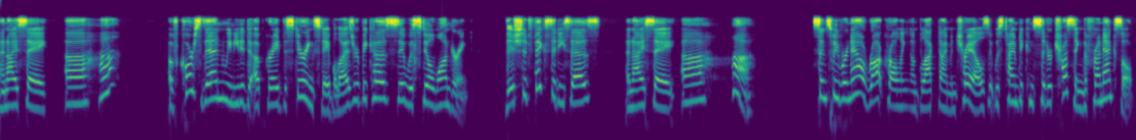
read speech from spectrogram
And I say, uh huh. Of course, then we needed to upgrade the steering stabilizer because it was still wandering. This should fix it, he says. And I say, uh huh. Since we were now rock crawling on Black Diamond trails, it was time to consider trussing the front axle.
